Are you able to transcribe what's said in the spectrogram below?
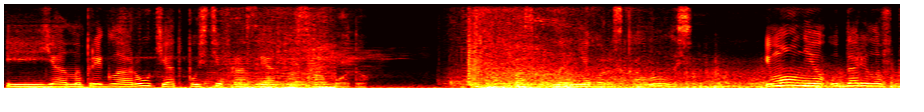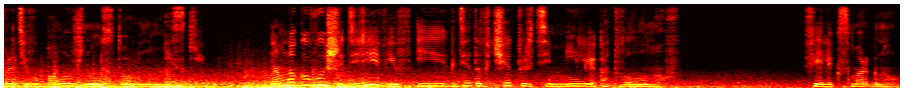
и я напрягла руки, отпустив разряд на свободу. Пасмурное небо раскололось, и молния ударила в противоположную сторону миски. Намного выше деревьев и где-то в четверти мили от валунов. Феликс моргнул.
